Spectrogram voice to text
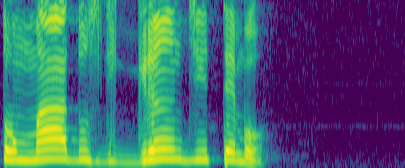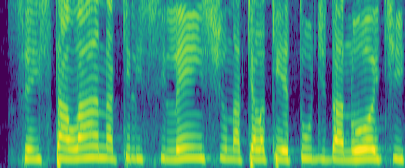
tomados de grande temor. Você está lá naquele silêncio, naquela quietude da noite,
